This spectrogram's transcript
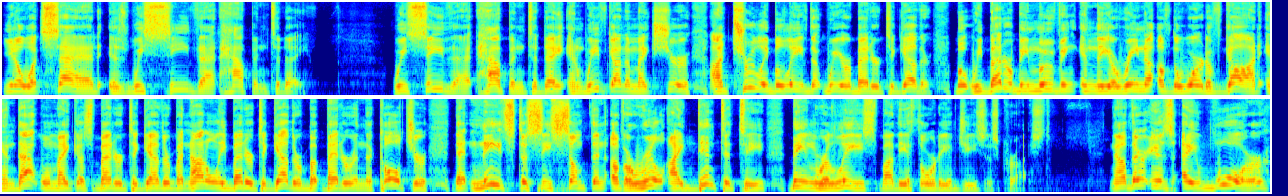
You know what's sad is we see that happen today. We see that happen today, and we've got to make sure. I truly believe that we are better together, but we better be moving in the arena of the Word of God, and that will make us better together, but not only better together, but better in the culture that needs to see something of a real identity being released by the authority of Jesus Christ. Now, there is a war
